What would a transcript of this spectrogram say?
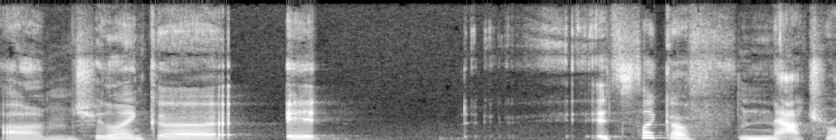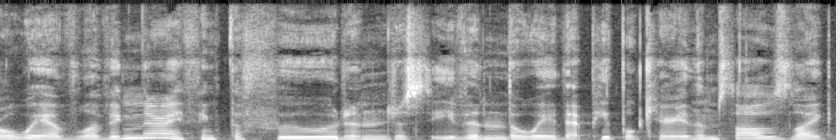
um, Sri Lanka, it it's like a natural way of living there. I think the food and just even the way that people carry themselves, like,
